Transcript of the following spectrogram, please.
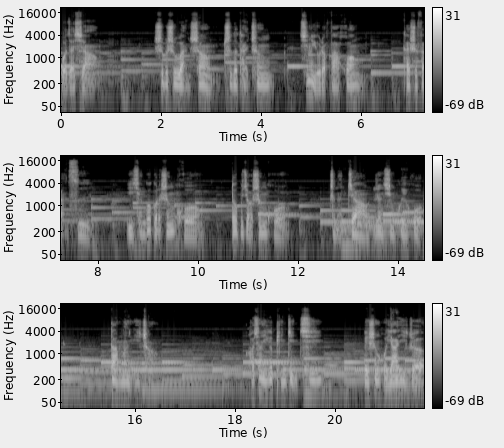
我在想，是不是晚上吃的太撑？心里有点发慌，开始反思，以前过过的生活都不叫生活，只能叫任性挥霍，大梦一场。好像一个瓶颈期，被生活压抑着，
